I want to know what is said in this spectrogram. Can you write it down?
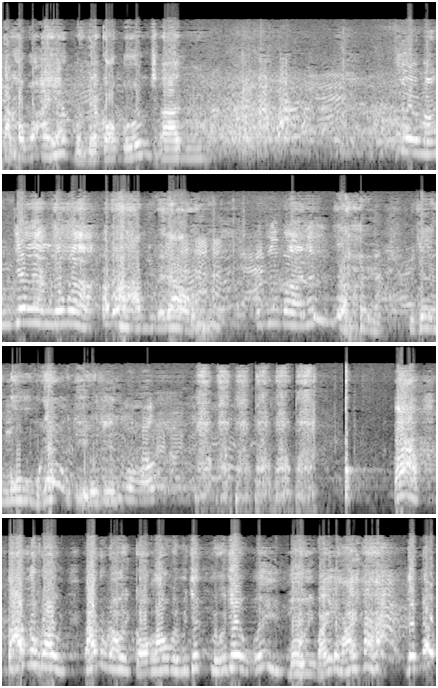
tao không có ép mà nhà con bướm xanh. Chơi mặn gian không à. Tao làm gì mày đâu. Cái chơi bài đi rồi mày chơi ngu mà gác chịu chứ. À tám nút rồi rồi còn lâu mày mới chín mày có nhiêu ý mười bảy hai ha ha chín nút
